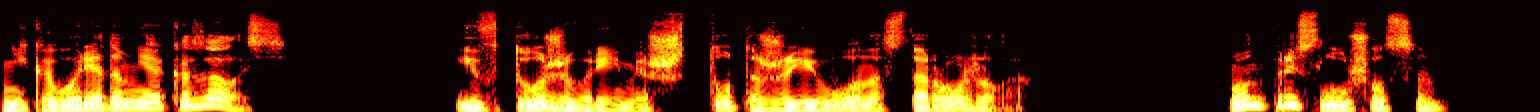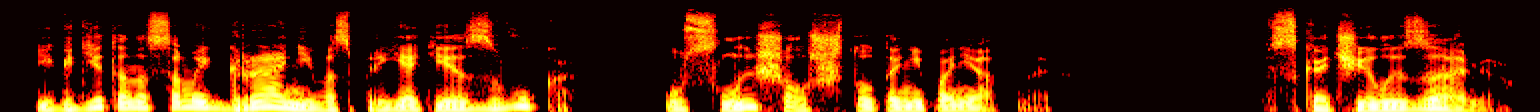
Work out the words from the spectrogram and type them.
Никого рядом не оказалось. И в то же время что-то же его насторожило. Он прислушался, и где-то на самой грани восприятия звука услышал что-то непонятное. Вскочил и замер,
